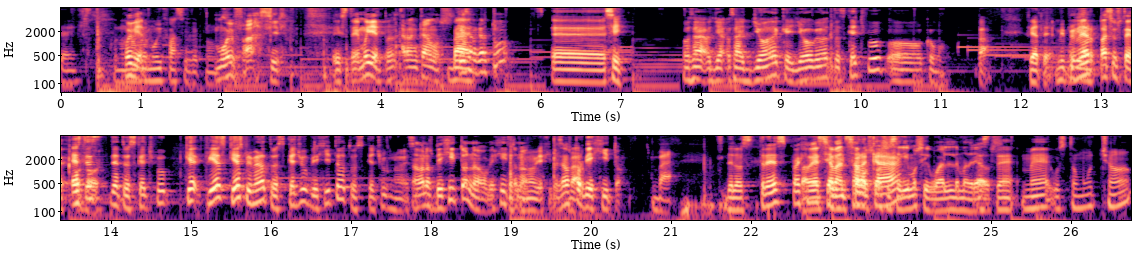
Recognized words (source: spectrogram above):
Ok. Con un Muy bien. muy fácil de pronunciar. Muy fácil. Este, muy bien, pues arrancamos. Va. ¿Quieres arrancar tú? Eh, sí. O sea, ya, o sea, yo de que yo veo tu sketchbook o cómo. Va. Fíjate, mi Muy primer. bien, pase usted. por Este favor. es de tu sketchbook. ¿Qué- ¿Quieres, ¿Quieres primero tu sketchbook viejito o tu sketchbook nuevo? Vámonos, viejito, no, viejito, no. viejito, Empecemos va. por viejito. Va. De los tres páginas. Para ver si avanzamos para acá, o si seguimos igual de madreados. Este, me gustó mucho.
